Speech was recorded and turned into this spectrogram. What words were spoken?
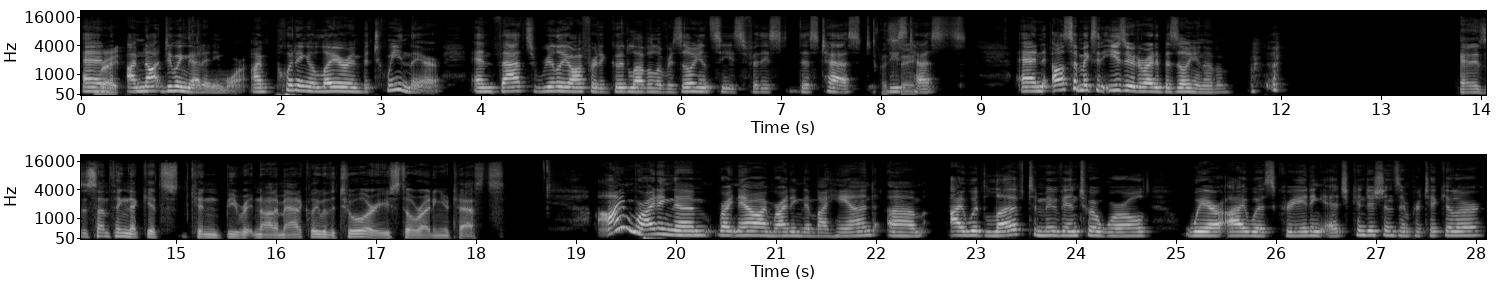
And right. I'm not doing that anymore. I'm putting a layer in between there. And that's really offered a good level of resiliencies for this, this test, I these see. tests. And also makes it easier to write a bazillion of them. and is it something that gets, can be written automatically with the tool or are you still writing your tests? I'm writing them right now. I'm writing them by hand. Um, I would love to move into a world where I was creating edge conditions in particular,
